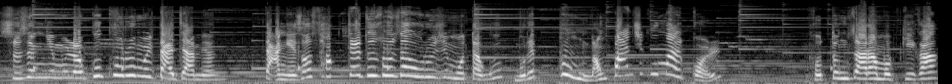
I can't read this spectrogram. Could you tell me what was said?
스승님을 얻고 구름을 따자면 땅에서 석재도 솟아오르지 못하고 물에 붕덩 빠지고 말걸. 보통 사람 업기가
